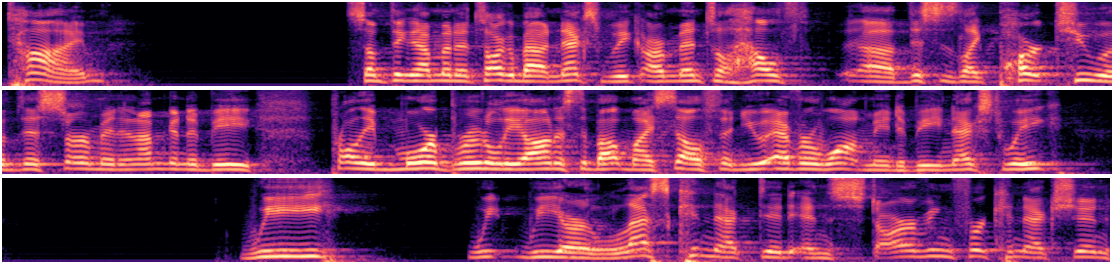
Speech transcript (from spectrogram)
time, something I'm going to talk about next week, our mental health. Uh, this is like part two of this sermon, and I'm going to be probably more brutally honest about myself than you ever want me to be next week. We we, we are less connected and starving for connection.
